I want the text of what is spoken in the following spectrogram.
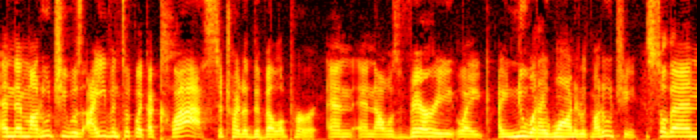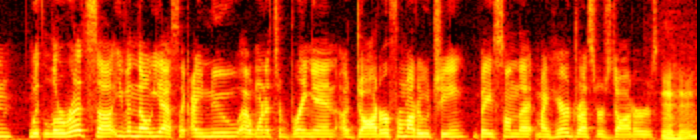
And then Maruchi was I even took like a class to try to develop her and and I was very like I knew what I wanted with Maruchi. So then with Laritza, even though yes, like I knew I wanted to bring in a daughter for Maruchi based on the my hairdresser's daughters mm-hmm.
